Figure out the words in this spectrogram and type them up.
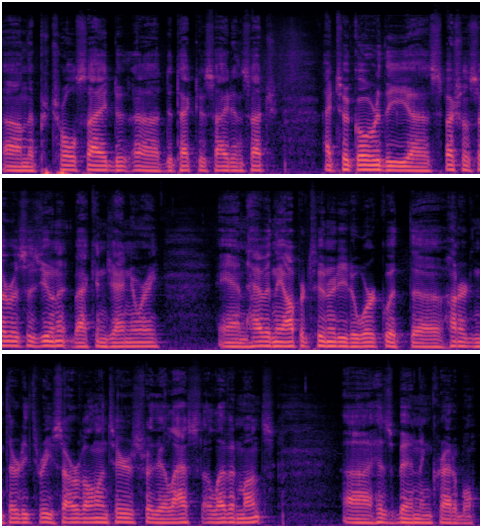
on the patrol side, uh, detective side, and such. I took over the uh, special services unit back in January, and having the opportunity to work with the 133 SAR volunteers for the last 11 months uh, has been incredible.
